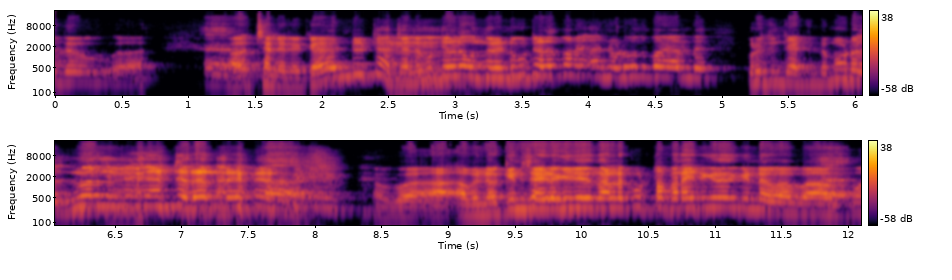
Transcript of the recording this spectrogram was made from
ഇത് ചിലരൊക്കെ ഉണ്ട് കേട്ടോ ചില കുട്ടികൾ ഒന്ന് രണ്ട് കുട്ടികൾ എന്നോട് വന്ന് പറയാറുണ്ട് പ്രജുൻ ചേട്ടന്റെ മോഡൽ എന്ന് പറഞ്ഞിട്ട് ഞാൻ അപ്പൊ അവനൊക്കെ ഇൻസൈഡൊക്കെ ചെയ്ത് നല്ല കുട്ടപ്പനായിട്ട് ഇങ്ങനെ നിൽക്കണ്ടാവും അപ്പൊ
